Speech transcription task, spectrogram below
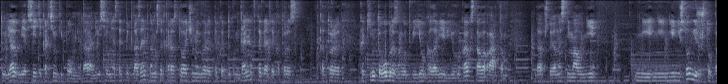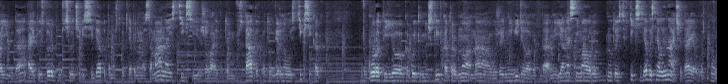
то я, я все эти картинки помню, да, они все у меня стоят перед глазами, потому что это как раз то, о чем я говорю, это такая документальная фотография, которая, которая каким-то образом вот в ее голове, в ее руках стала артом, да, что она снимала не не, не, не, не что вижу, что пою, да, а эту историю пустила через себя, потому что, как я понимаю, сама она из Тикси жила, и потом в Штатах, потом вернулась в Тикси как в город ее какой-то мечты, в котором, ну, она уже не видела, когда, и она снимала, вот, ну, то есть в Тикси я бы снял иначе, да, я вот, ну,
